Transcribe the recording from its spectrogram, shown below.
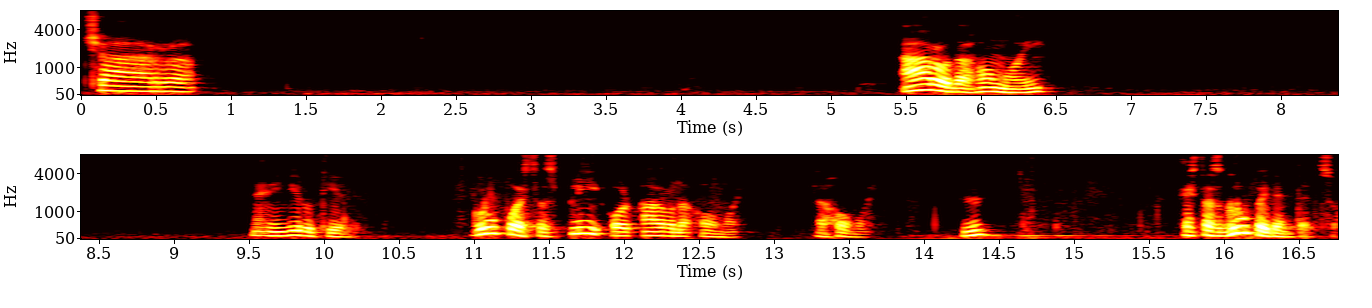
Char aro da homoi ne ni diru tiel. Gruppo estas pli ol aro da homoi da homoi. Hm? Estas grupa identezo.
